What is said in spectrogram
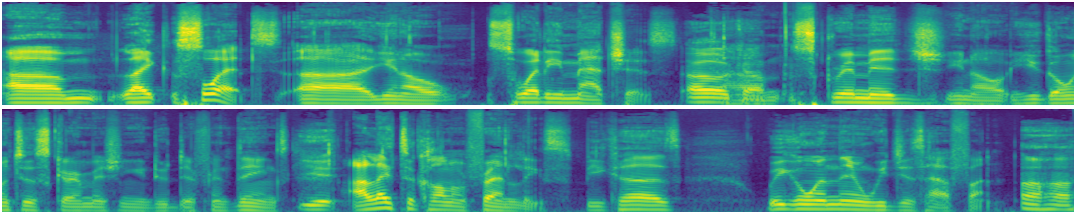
Oh. Um, like sweats. Uh, you know, sweaty matches. Oh, okay. Um, scrimmage. You know, you go into a skirmish and you do different things. You, I like to call them friendlies because we go in there and we just have fun. uh huh.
